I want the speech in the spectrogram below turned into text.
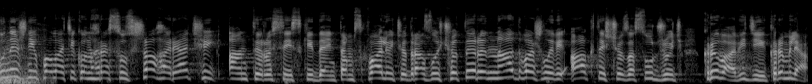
У нижній палаті конгресу США гарячий антиросійський день. Там схвалюють одразу чотири надважливі акти, що засуджують криваві дії Кремля.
